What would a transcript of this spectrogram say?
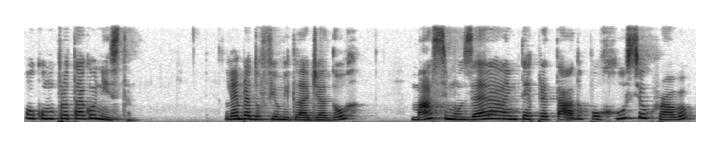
ou como protagonista. Lembra do filme Gladiador? Máximos era interpretado por Russell Crowe.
